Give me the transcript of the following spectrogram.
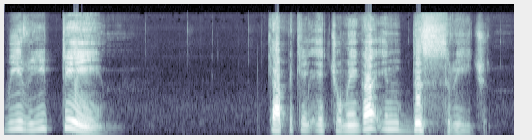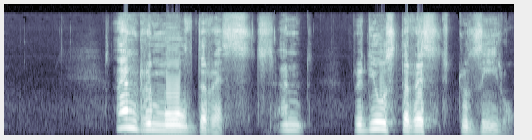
we retain capital H omega in this region and remove the rest and reduce the rest to 0.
